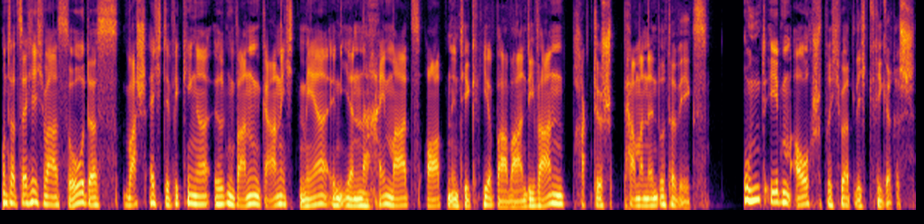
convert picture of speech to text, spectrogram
Und tatsächlich war es so, dass waschechte Wikinger irgendwann gar nicht mehr in ihren Heimatsorten integrierbar waren. Die waren praktisch permanent unterwegs. Und eben auch sprichwörtlich kriegerisch.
